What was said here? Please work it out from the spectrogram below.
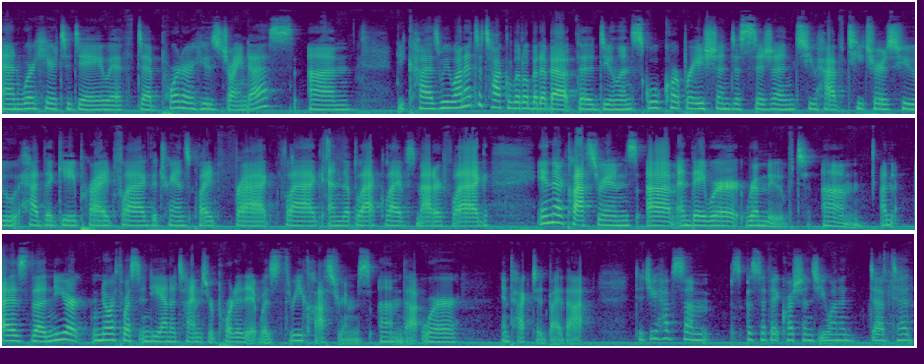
And we're here today with Deb Porter, who's joined us. Um, because we wanted to talk a little bit about the Duneland School Corporation decision to have teachers who had the gay pride flag, the trans pride flag, flag and the Black Lives Matter flag in their classrooms, um, and they were removed. Um, and as the New York Northwest Indiana Times reported, it was three classrooms um, that were impacted by that. Did you have some specific questions you wanted Deb to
